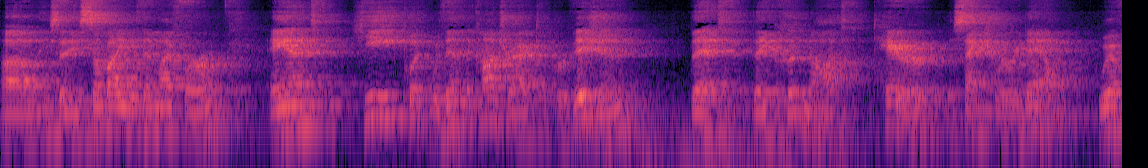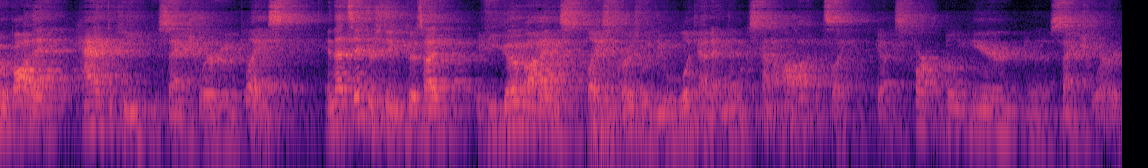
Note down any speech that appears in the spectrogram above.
Uh, he said he's somebody within my firm, and he put within the contract a provision that they could not tear the sanctuary down. Whoever bought it had to keep the sanctuary in place. And that's interesting because I, if you go by this place in Rosewood, you will look at it and it looks kind of odd. It's like got this apartment building here and then a sanctuary.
